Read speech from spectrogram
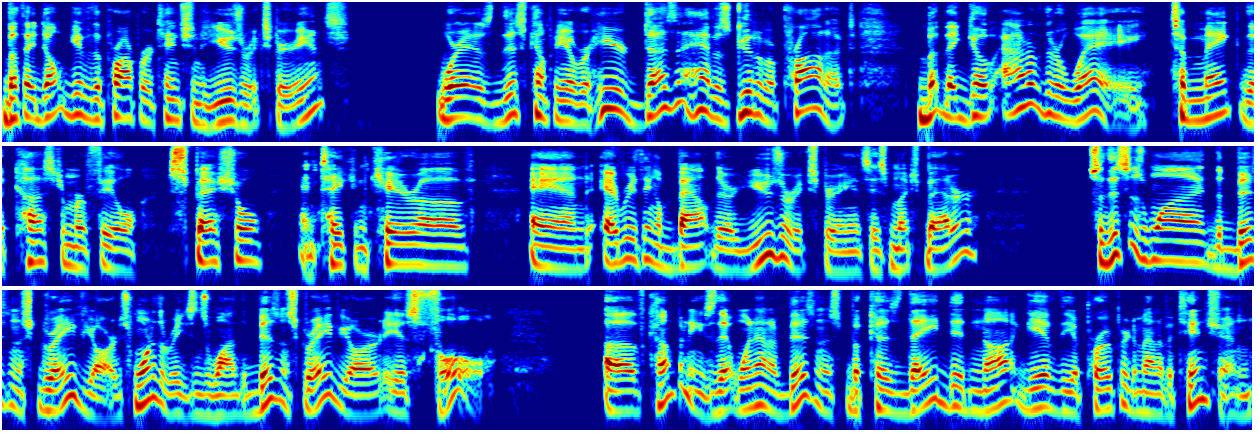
but they don't give the proper attention to user experience. Whereas this company over here doesn't have as good of a product, but they go out of their way to make the customer feel special and taken care of and everything about their user experience is much better so this is why the business graveyard is one of the reasons why the business graveyard is full of companies that went out of business because they did not give the appropriate amount of attention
